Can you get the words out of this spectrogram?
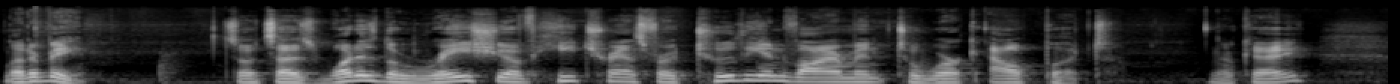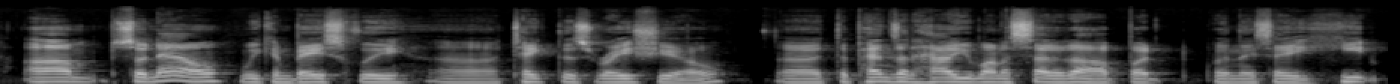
letter B. So it says, what is the ratio of heat transfer to the environment to work output? Okay. Um, so now we can basically uh, take this ratio. Uh, it depends on how you want to set it up, but when they say heat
